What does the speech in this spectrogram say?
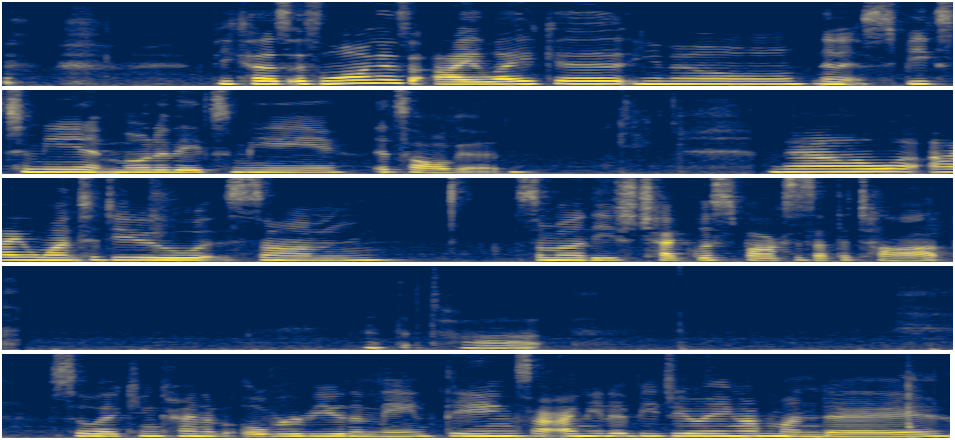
because as long as I like it, you know, and it speaks to me, and it motivates me, it's all good. Now I want to do some, some of these checklist boxes at the top. At the top. So I can kind of overview the main things that I need to be doing on Monday.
